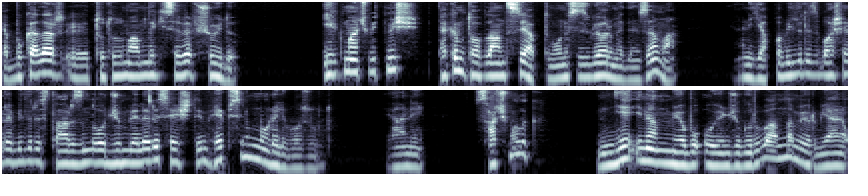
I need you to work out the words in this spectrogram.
Ya bu kadar e, tutulmamdaki sebep şuydu. İlk maç bitmiş. Takım toplantısı yaptım. Onu siz görmediniz ama yani yapabiliriz, başarabiliriz tarzında o cümleleri seçtim. Hepsinin morali bozuldu. Yani saçmalık. Niye inanmıyor bu oyuncu grubu anlamıyorum. Yani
